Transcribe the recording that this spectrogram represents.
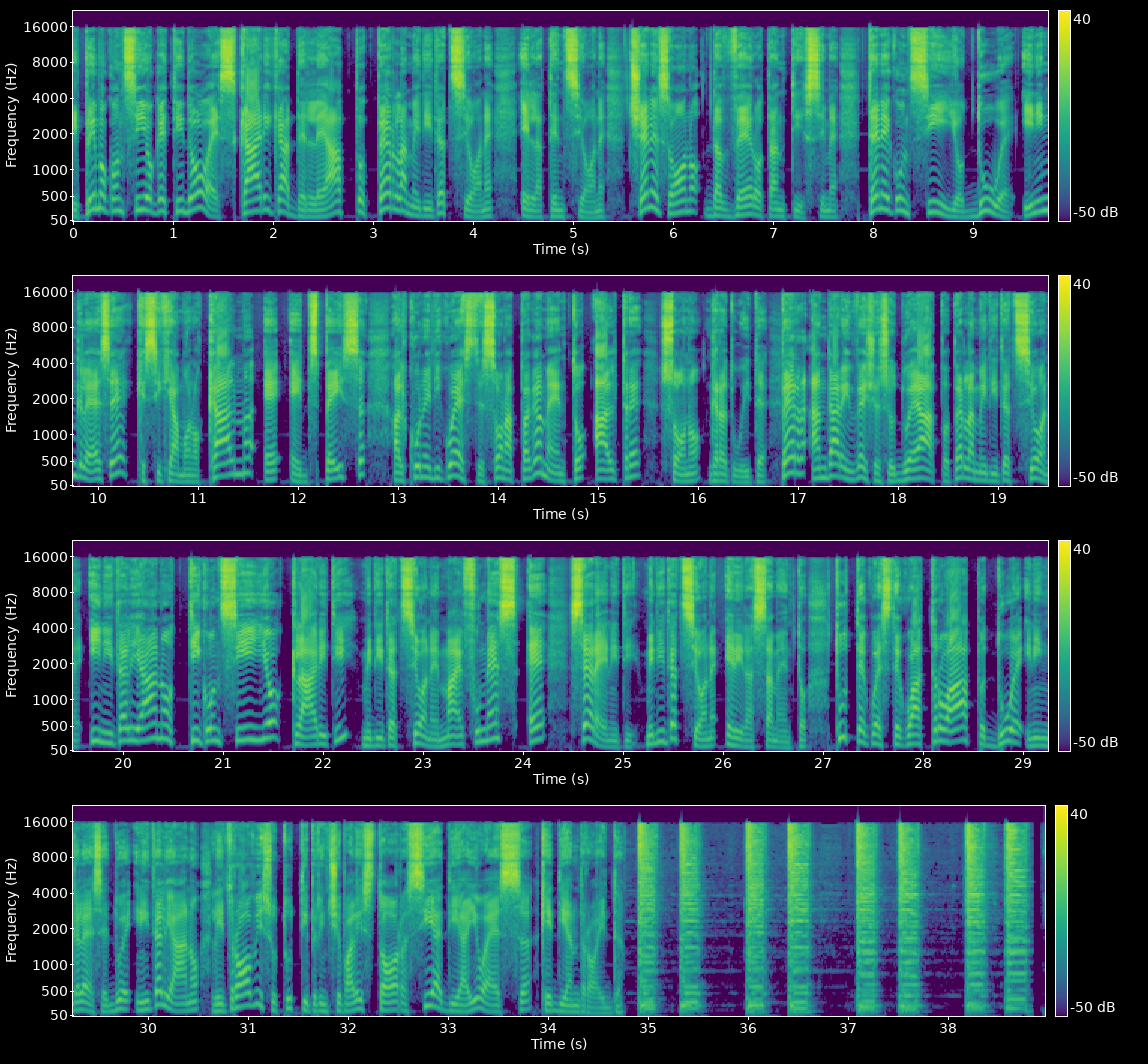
Il primo consiglio che ti do è scarica delle app per la meditazione e l'attenzione. Ce ne sono davvero tantissime. Te ne consiglio due in inglese che si chiamano Calm e Headspace. Alcune di queste sono a pagamento, altre sono gratuite. Per andare invece su due app per la meditazione in italiano ti consiglio Clarity, meditazione e mindfulness e Serenity, meditazione e rilassamento. Tutte queste quattro app, due in inglese e due in italiano, li trovi su tutti i principali store sia di iOS che di Android.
